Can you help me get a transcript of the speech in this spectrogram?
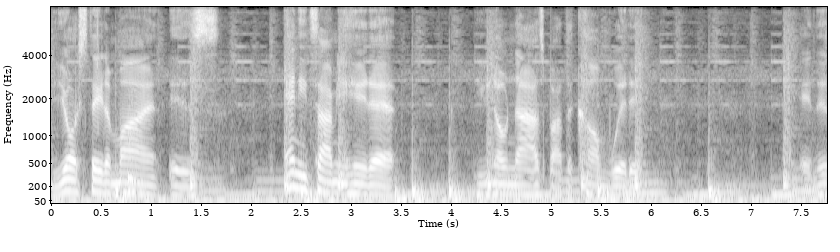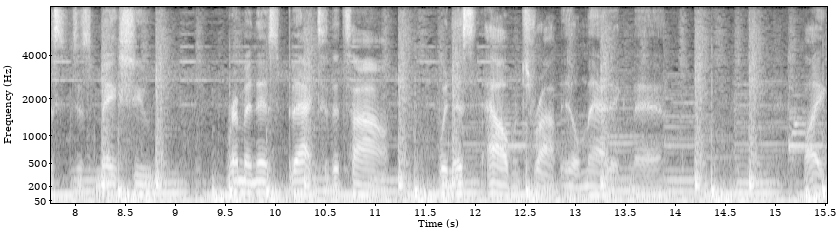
New York State of Mind is anytime you hear that, you know Nas about to come with it. And this just makes you reminisce back to the time when this album dropped, Illmatic, man. Like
